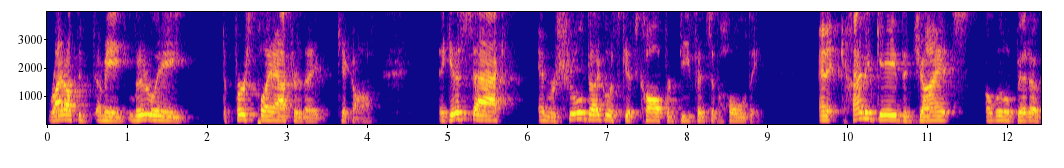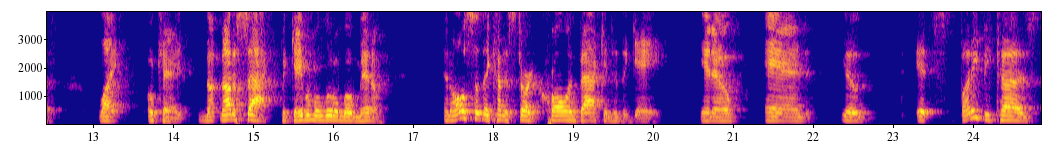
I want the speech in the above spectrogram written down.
right off the. I mean, literally the first play after they kick off. They get a sack, and Rasul Douglas gets called for defensive holding. And it kind of gave the Giants a little bit of like, okay, not, not a sack, but gave them a little momentum. And all of a sudden they kind of started crawling back into the game, you know, and, you know, it's funny because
